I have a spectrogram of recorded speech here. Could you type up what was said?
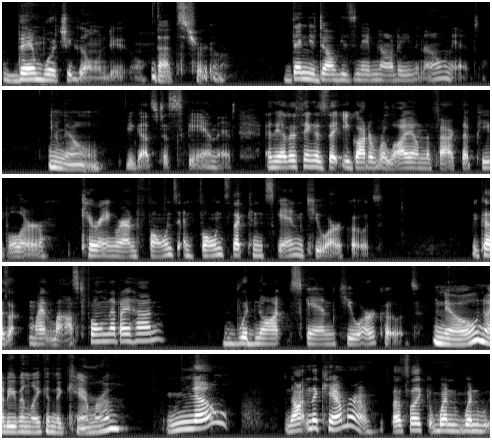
then what you gonna do? That's true. Then your doggy's name not even on it. Know. You got to scan it. And the other thing is that you got to rely on the fact that people are carrying around phones and phones that can scan QR codes. Because my last phone that I had would not scan QR codes. No, not even like in the camera. No, not in the camera. That's like when when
